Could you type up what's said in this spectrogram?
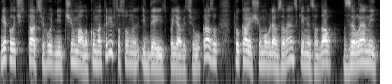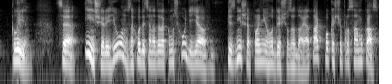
Я коли читав сьогодні чимало коментарів стосовно ідеї появи цього указу, то кажуть, що, мовляв, Зеленський не згадав зелений клин. Це інший регіон, знаходиться на Далекому Сході. Я пізніше про нього дещо згадаю. А так, поки що про сам указ.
